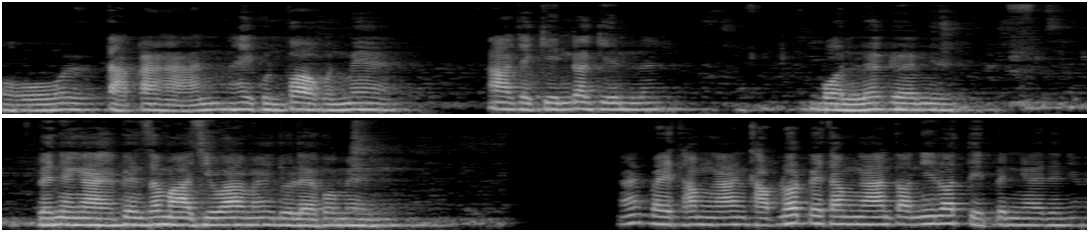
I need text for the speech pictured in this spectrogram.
โอ้โหตักอาหารให้คุณพ่อคุณแม่ เอาจะกินก็กินนะบ่นเลือเกินนี่เป็นยังไง เป็นสมาชีวะไหมดูแลพ่อแม่ไปทำงานขับรถไปทำงานตอนนี้รถติดเป็นไงทีนี้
